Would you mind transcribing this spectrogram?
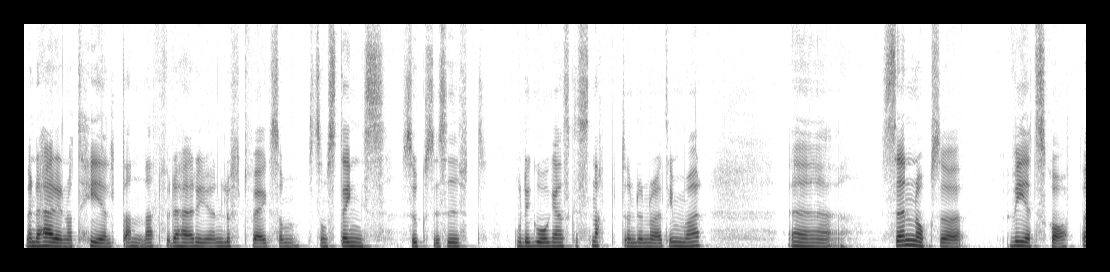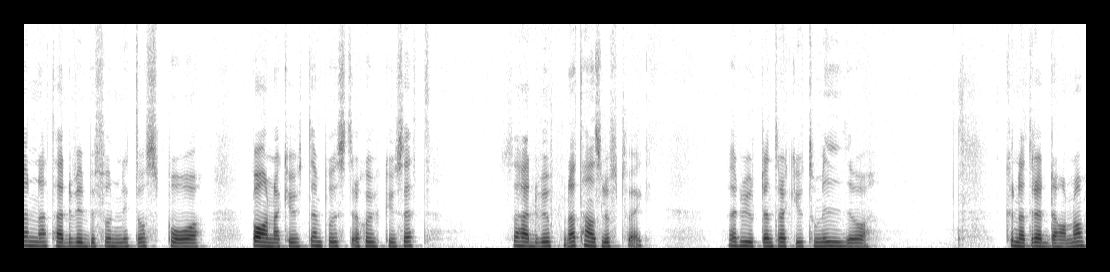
Men det här är något helt annat, för det här är ju en luftväg som, som stängs successivt och det går ganska snabbt under några timmar. Eh, sen också vetskapen att hade vi befunnit oss på barnakuten på Östra sjukhuset så hade vi öppnat hans luftväg. Då hade vi gjort en trakeotomi och kunnat rädda honom.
